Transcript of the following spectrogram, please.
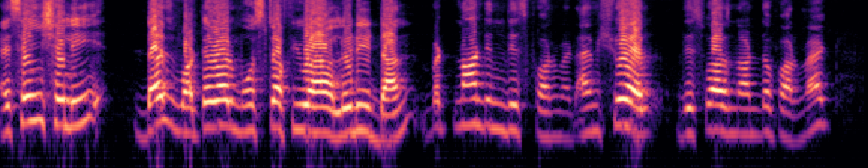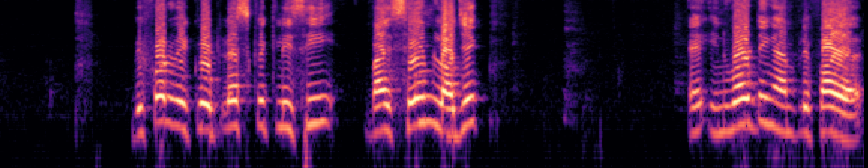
essentially does whatever most of you have already done but not in this format i am sure this was not the format before we quit let us quickly see by same logic a inverting amplifier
